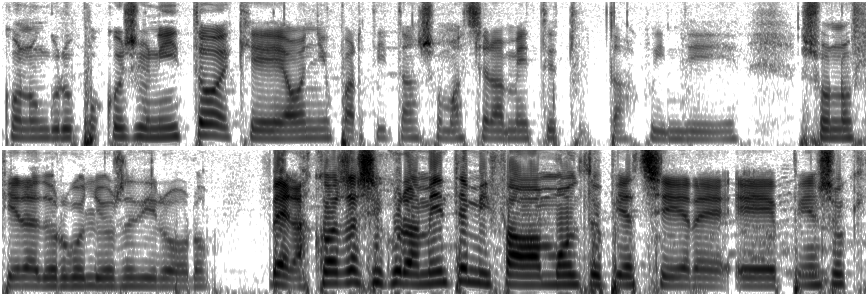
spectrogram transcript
con un gruppo così unito e che ogni partita insomma ce la mette tutta, quindi sono fiera ed orgogliosa di loro. Beh, la cosa sicuramente mi fa molto piacere e penso che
